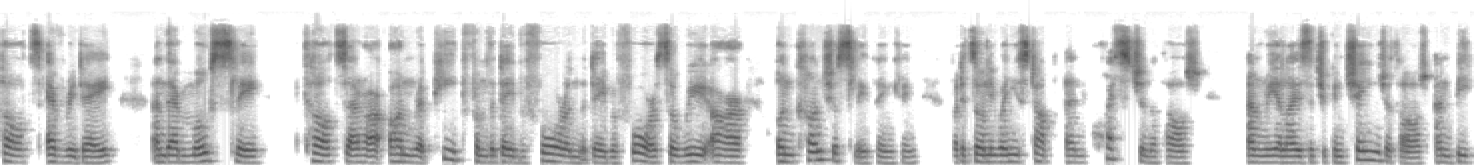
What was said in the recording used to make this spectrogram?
thoughts every day, and they're mostly thoughts that are on repeat from the day before and the day before. So we are unconsciously thinking, but it's only when you stop and question a thought and realize that you can change a thought and be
